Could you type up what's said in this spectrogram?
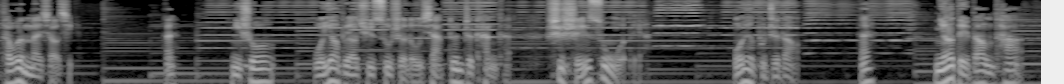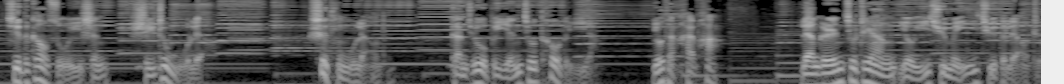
他问麦小姐：“哎，你说我要不要去宿舍楼下蹲着看看是谁送我的呀？”我也不知道。哎，你要逮到了他，记得告诉我一声。谁这么无聊？是挺无聊的，感觉我被研究透了一样，有点害怕。两个人就这样有一句没一句的聊着。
